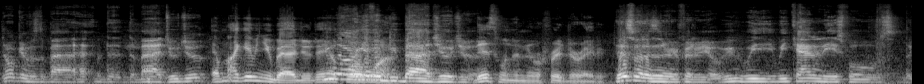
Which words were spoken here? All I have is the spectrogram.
Don't give us the bad the, the bad juju. I'm not giving you bad juju. They You are giving me bad juju. This, one in the refrigerator. This one is in the refrigerator. We we we canning these fools. The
